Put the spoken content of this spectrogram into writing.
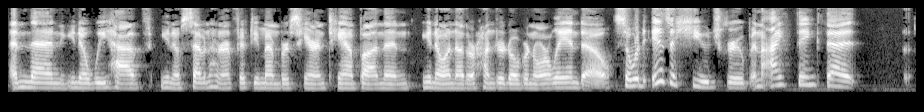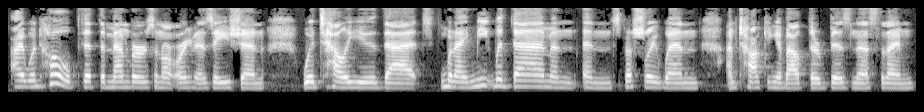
And then, you know, we have, you know, 750 members here in Tampa and then, you know, another 100 over in Orlando. So it is a huge group. And I think that I would hope that the members in our organization would tell you that when I meet with them and, and especially when I'm talking about their business that I'm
